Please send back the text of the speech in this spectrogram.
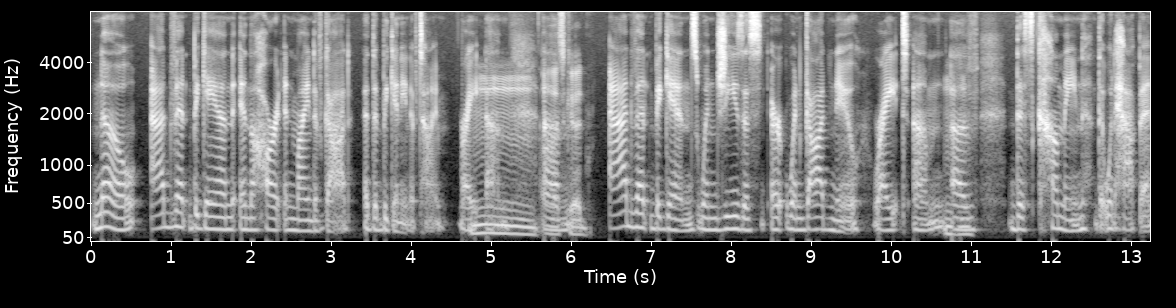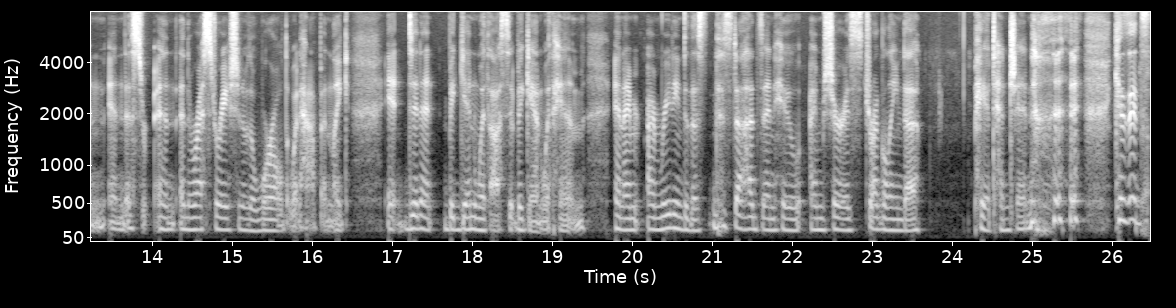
no, Advent began in the heart and mind of God at the beginning of time, right? Um, mm. Oh, that's um, good. Advent begins when Jesus or when God knew, right, um, of this coming that would happen and this and, and the restoration of the world that would happen. Like it didn't begin with us; it began with Him. And I'm I'm reading to this this to Hudson, who I'm sure is struggling to pay attention because it's.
